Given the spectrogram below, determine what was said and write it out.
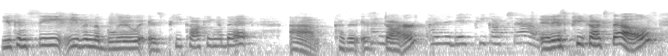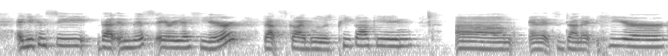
you can see even the blue is peacocking a bit um, because it is dark. Because it is peacock cell. It is peacock cells. And you can see that in this area here, that sky blue is peacocking. Um, and it's done it here.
